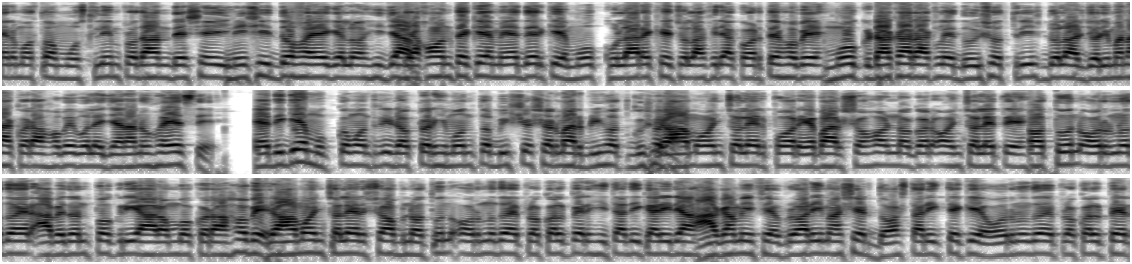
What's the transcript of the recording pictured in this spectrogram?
কিরগিজিস্তানের মতো মুসলিম প্রধান দেশেই নিষিদ্ধ হয়ে গেল হিজাব। এখন থেকে মেয়েদেরকে মুখ খোলা রেখে চলাফেরা করতে হবে। মুখ ঢাকা রাখলে দুইশ ত্রিশ ডলার জরিমানা করা হবে বলে জানানো হয়েছে। এদিকে মুখ্যমন্ত্রী ডক্টর হিমন্ত বিশ্ব শর্মার বৃহৎ গ্রাম অঞ্চলের পর এবার শহরনগর অঞ্চলেতে নতুন অরুণোদয়ের আবেদন প্রক্রিয়া আরম্ভ করা হবে। গ্রাম অঞ্চলের সব নতুন অরুণোদয় প্রকল্পের হিতাধিকারীরা আগামী ফেব্রুয়ারি মাসের দশ তারিখ থেকে অরুণোদয় প্রকল্পের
